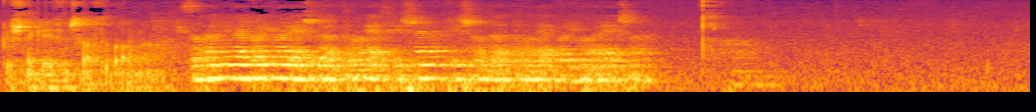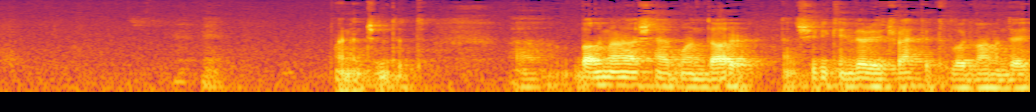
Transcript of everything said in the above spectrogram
Krishna gave himself to Bali Maharaj. Szóval mivel daughter and she became very attracted to Lord Vamandev.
